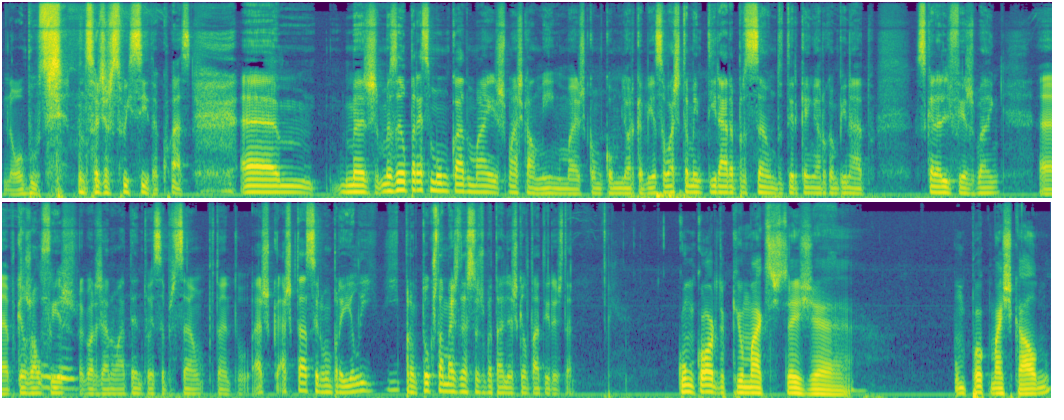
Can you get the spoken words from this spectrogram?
não abuses, não sejas suicida, quase. Ahm, mas, mas ele parece-me um bocado mais, mais calminho, mais com, com melhor cabeça. Eu acho que também tirar a pressão de ter quem era o campeonato, se calhar lhe fez bem, ah, porque ele já o fez, agora já não há tanto essa pressão. Portanto, acho, que- acho que está a ser bom para ele e, e pronto, estou a gostar mais destas batalhas que ele está a ter este ano. Concordo que o Max esteja um pouco mais calmo,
